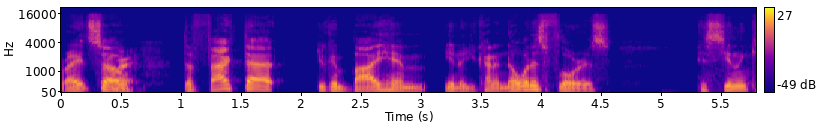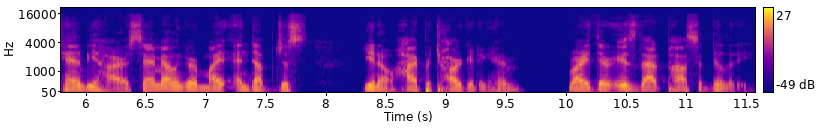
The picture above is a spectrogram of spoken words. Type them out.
Right? So right. the fact that you can buy him, you know, you kind of know what his floor is. His ceiling can be higher. Sam Ehlinger might end up just you know, hyper targeting him, right? There is that possibility.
